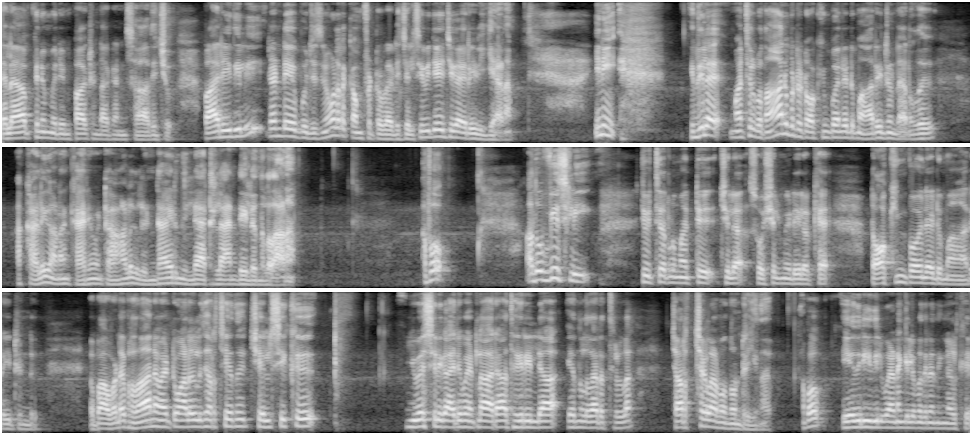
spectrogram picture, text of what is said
ഡെലാപ്പിനും ഒരു ഇമ്പാക്റ്റ് ഉണ്ടാക്കാൻ സാധിച്ചു. അപ്പോൾ ആ രീതിയിൽ രണ്ടേ പൂജ്യത്തിന് വളരെ കംഫർട്ടബിൾ ആയിട്ട് ചെൽസി വിജയിച്ച് കയറിയിരിക്കുകയാണ്. ഇനി ഇതിലെ മറ്റൊരു പ്രധാനപ്പെട്ട ടോക്കിംഗ് പോയിന്റായിട്ട് മാറിയിട്ടുണ്ടായിരുന്നത് ആ കളി കാണാൻ കാര്യമായിട്ട് ആളുകൾ ഉണ്ടായിരുന്നില്ല അറ്റ്ലാന്റയിൽ എന്നുള്ളതാണ്. അപ്പോൾ അത് ഒബ്വിയസ്ലി ട്വിറ്ററിലും മറ്റ് ചില സോഷ്യൽ മീഡിയയിലൊക്കെ ടോക്കിംഗ് പോയിന്റായിട്ട് മാറിയിട്ടുണ്ട്. അപ്പോൾ അവിടെ പ്രധാനമായിട്ടും ആളുകൾ ചർച്ച ചെയ്ത് ചെൽസിക്ക് യു എസിൽ കാര്യമായിട്ടുള്ള ആരാധകരില്ല എന്നുള്ള തരത്തിലുള്ള ചർച്ചകളാണ് വന്നുകൊണ്ടിരിക്കുന്നത്. അപ്പോൾ ഏത് രീതിയിൽ വേണമെങ്കിലും അതിനെ നിങ്ങൾക്ക്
